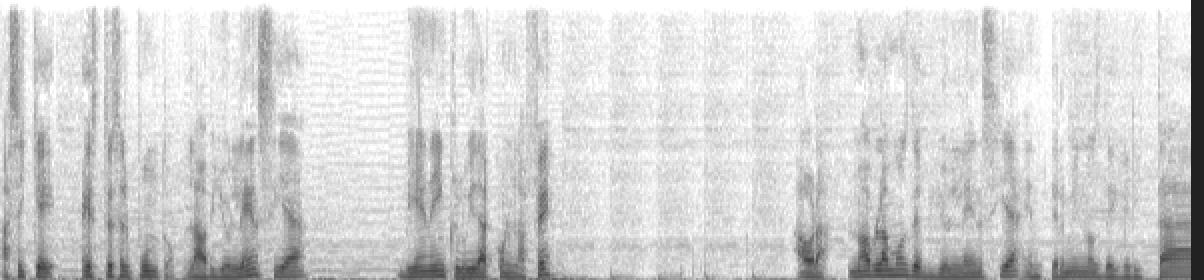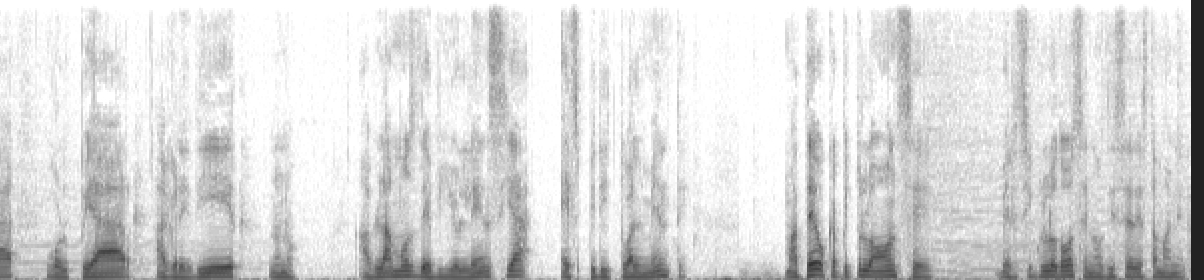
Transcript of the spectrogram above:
Así que este es el punto. La violencia viene incluida con la fe. Ahora, no hablamos de violencia en términos de gritar, golpear, agredir. No, no. Hablamos de violencia espiritualmente. Mateo capítulo 11, versículo 12 nos dice de esta manera.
